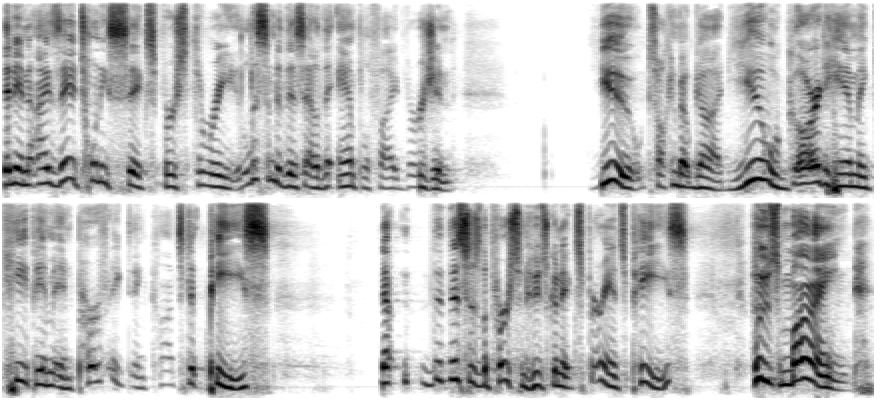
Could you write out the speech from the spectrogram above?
that in Isaiah 26, verse 3, listen to this out of the Amplified Version. You, talking about God, you will guard him and keep him in perfect and constant peace. Now, th- this is the person who's going to experience peace, whose mind,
